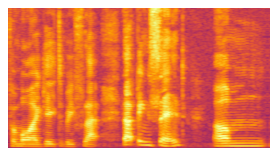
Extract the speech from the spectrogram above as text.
for my gi to be flat. That being said, um,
